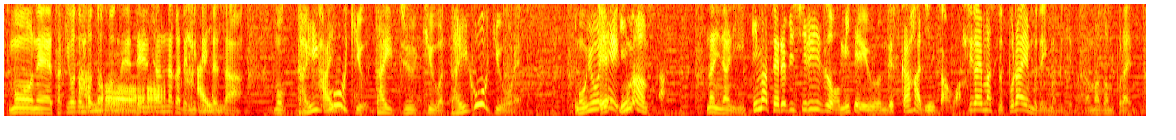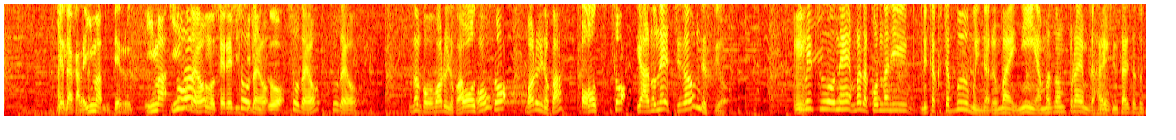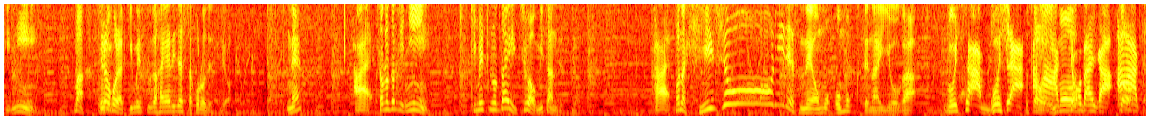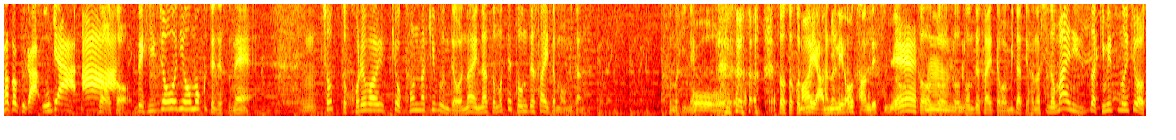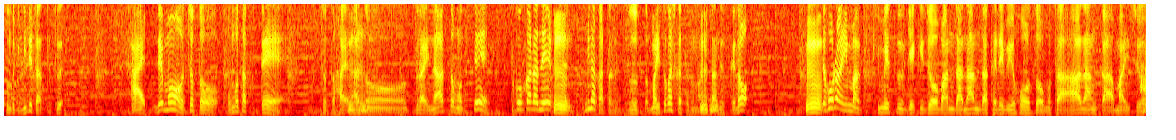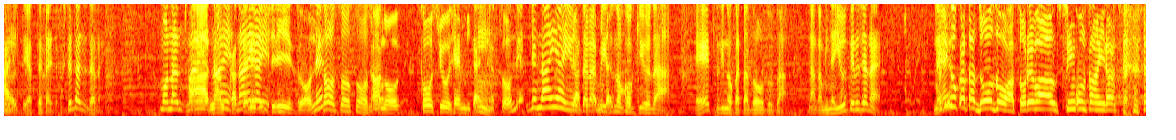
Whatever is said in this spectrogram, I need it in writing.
もうね先ほどもちょっとね、あのー電車の中で見ててさ、もう大号泣、第19話大号泣俺。最寄りえ、今、何何？今テレビシリーズを見ているんですか、はじんさんは？違います。プライムで今見てます。アマゾンプライムでいや、だから今見てる。今、今そのテレビシリーズを。そうだよ。そうだよ。なんか悪いのか？おっ。そ、お悪いのか？おっ。そ。いやあのね違うんですよ。うん。鬼滅をねまだこんなにめちゃくちゃブームになる前に Amazon プライムで配信された時に、まあちらほら鬼滅が流行りだした頃ですよ。ね？はい、その時に鬼滅の第1話を見たんですよ。はい。ほな非常にですね重重くて内容が。ブシャブシャそうあ兄弟が。あー家族が。うぎゃー。あー。そうそう。で非常に重くてですね、うん。ちょっとこれは今日こんな気分ではないなと思って飛んで埼玉を見たんですよ。その日ね。そうそうこのマヤ話峰夫さんですね。そうそうそうそう、ん。飛んで埼玉を見たっていう話の前に実は「鬼滅の一話」をその時見てたんです。はい。でもちょっと重たくてちょっとはい、うん。あのー辛いなと思ってそこからね、うん。見なかったんですずっと。まあ忙しかったのもあったんですけど、うん。でほら今「鬼滅」劇場版だなんだテレビ放送もさなんか毎週やってたりとかしてたじゃない、もうなあーなんかテレビシリーズをねそうそうそうそう。あの総集編みたいなやつをね、でなんや言うたら水の呼吸だ。え次の方どうぞさなんかみんな言うてるじゃない、ね、次の方どうぞはそれは新婚さんいらっしゃる。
